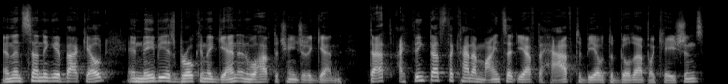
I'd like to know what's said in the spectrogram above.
and then sending it back out and maybe it's broken again and we'll have to change it again. That I think that's the kind of mindset you have to have to be able to build applications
